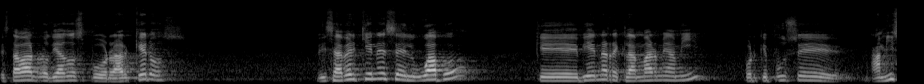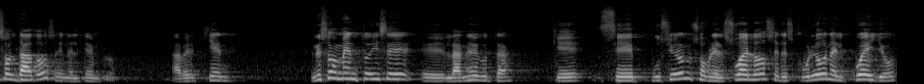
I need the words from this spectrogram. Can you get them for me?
estaban rodeados por arqueros. Dice, a ver, ¿quién es el guapo que viene a reclamarme a mí porque puse a mis soldados en el templo? a ver quién. En ese momento dice eh, la anécdota que se pusieron sobre el suelo, se descubrieron el cuello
